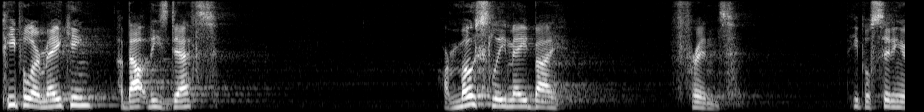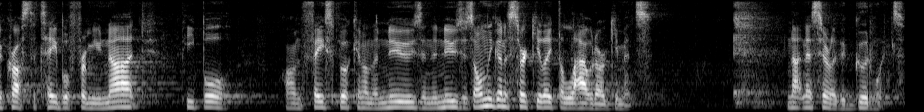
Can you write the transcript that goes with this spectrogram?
people are making about these deaths are mostly made by friends, people sitting across the table from you, not people on Facebook and on the news. And the news is only going to circulate the loud arguments, not necessarily the good ones.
